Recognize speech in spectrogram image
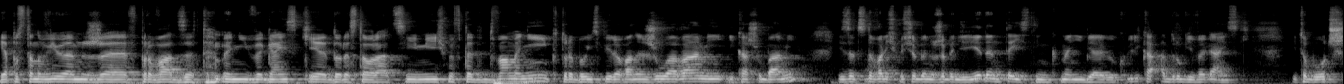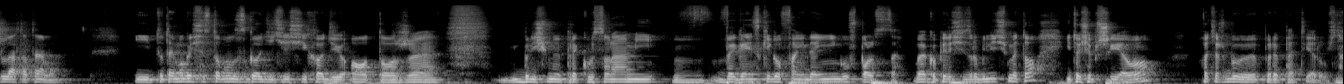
ja postanowiłem, że wprowadzę te menu wegańskie do restauracji. Mieliśmy wtedy dwa menu, które były inspirowane żuławami i kaszubami i zdecydowaliśmy się, że będzie jeden tasting menu białego królika, a drugi wegański. I to było trzy lata temu. I tutaj mogę się z Tobą zgodzić, jeśli chodzi o to, że byliśmy prekursorami wegańskiego fine diningu w Polsce. Bo jako pierwsi zrobiliśmy to i to się przyjęło, chociaż były perypetie różne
